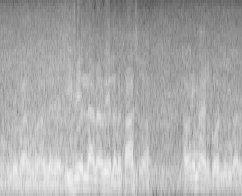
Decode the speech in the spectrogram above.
அவங்க பாருங்க இவையெல்லாம் நவையில் அந்த காசு கவனமாக இருக்கும் நீங்கள்.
